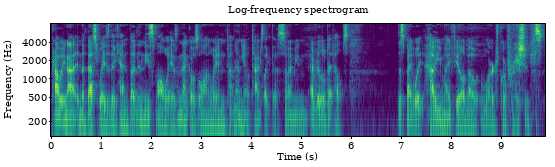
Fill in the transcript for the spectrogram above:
probably not in the best ways they can, but in these small ways, and that goes a long way in ti- Yeah. you know times like this. So I mean, every little bit helps, despite what how you might feel about large corporations.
